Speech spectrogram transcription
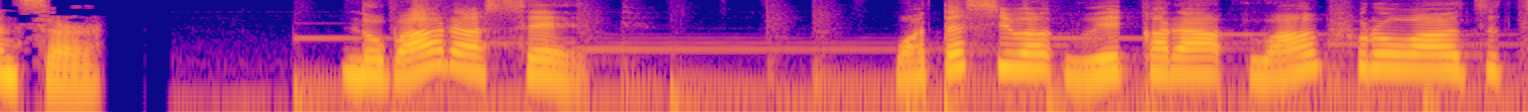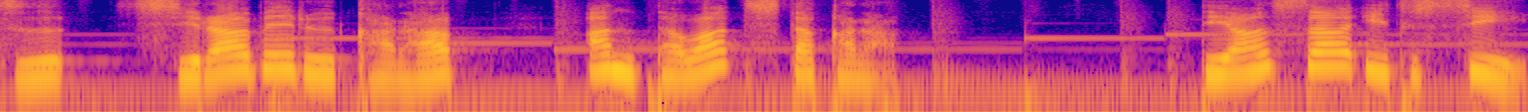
Answer. Novara said 私は上からワンフロアずつ調べるから、あんたは下から。The answer is C.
